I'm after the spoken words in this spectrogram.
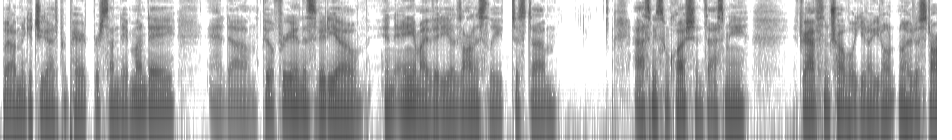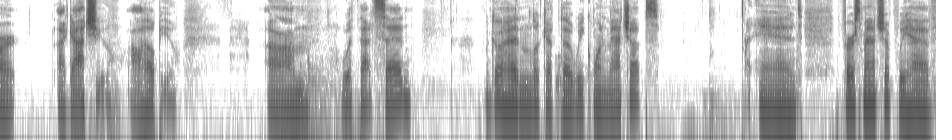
But I'm gonna get you guys prepared for Sunday, Monday, and um, feel free in this video, in any of my videos, honestly, just um, ask me some questions. Ask me if you're having some trouble. You know, you don't know who to start. I got you. I'll help you. Um, with that said, we'll go ahead and look at the week one matchups. And first matchup, we have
